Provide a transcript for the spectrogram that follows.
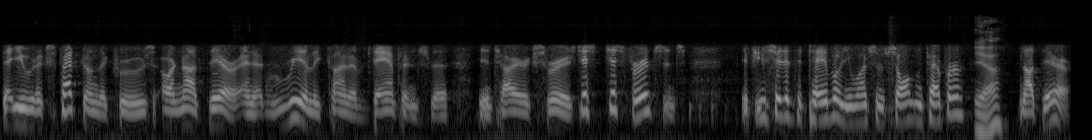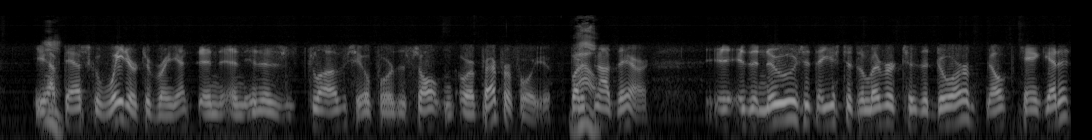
that you would expect on the cruise are not there, and it really kind of dampens the, the entire experience. Just just for instance, if you sit at the table and you want some salt and pepper, Yeah. not there. You have hmm. to ask a waiter to bring it, and, and in his gloves, he'll pour the salt and- or pepper for you. But Wow. it's not there. I, I- the news that they used to deliver to the door, nope, can't get it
